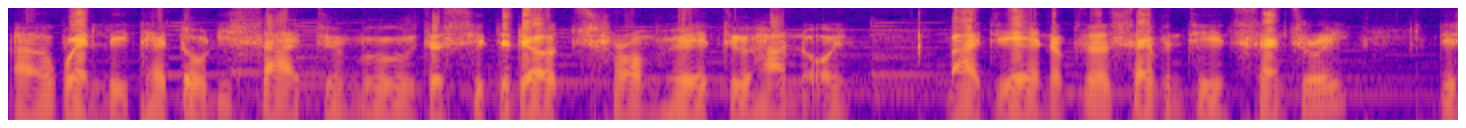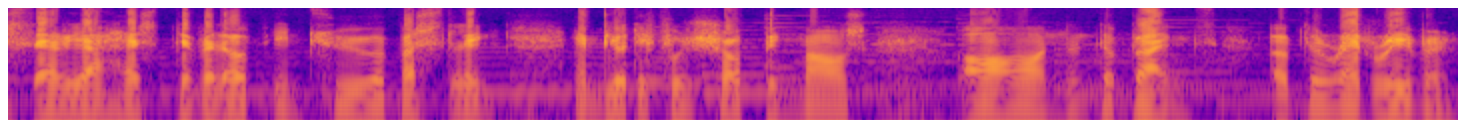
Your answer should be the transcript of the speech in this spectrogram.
Uh, when Lý Thái Tổ decided to move the citadel from Huế to Hanoi by the end of the 17th century, this area has developed into a bustling and beautiful shopping malls on the banks of the Red River.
